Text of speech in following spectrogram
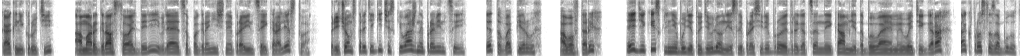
Как ни крути, а марграфство Альдери является пограничной провинцией королевства, причем стратегически важной провинцией. Это во-первых. А во-вторых, Эдик искренне будет удивлен, если про серебро и драгоценные камни, добываемые в этих горах, так просто забудут.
